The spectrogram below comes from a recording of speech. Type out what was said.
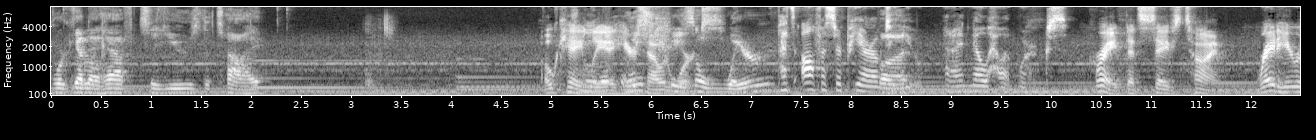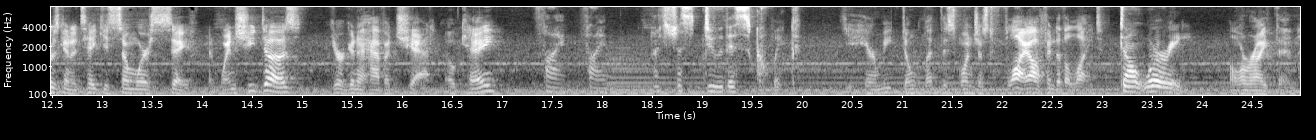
we're gonna have to use the tie. Okay, I mean, Leah, here's how it works. aware. That's Officer Piero But- to you, and I know how it works. Great, that saves time. Red here is gonna take you somewhere safe, and when she does, you're gonna have a chat, okay? Fine, fine. Let's just do this quick. You hear me? Don't let this one just fly off into the light. Don't worry. All right then.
